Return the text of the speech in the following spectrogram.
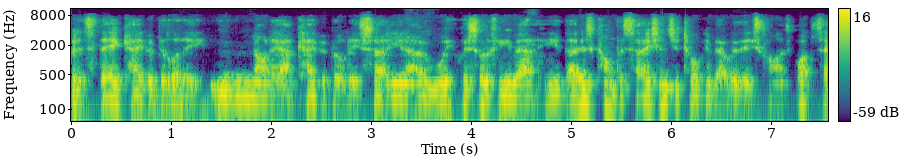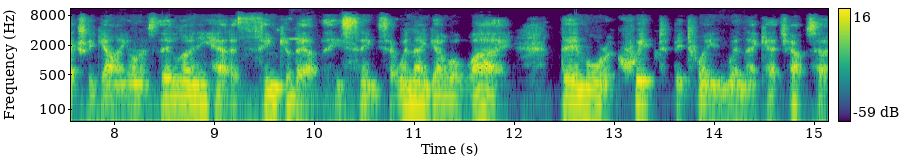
But it's their capability, not our capability. So, you know, we, are sort of thinking about you know, those conversations you're talking about with these clients. What's actually going on is they're learning how to think about these things. So when they go away, they're more equipped between when they catch up. So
